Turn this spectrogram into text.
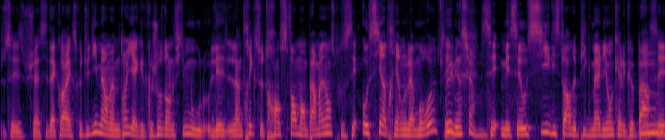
je suis assez d'accord avec ce que tu dis mais en même temps il y a quelque chose dans le film où l'intrigue se transforme en permanence parce que c'est aussi un triangle amoureux Oui, bien sûr. mais c'est aussi l'histoire de Pygmalion quelque part Mm.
